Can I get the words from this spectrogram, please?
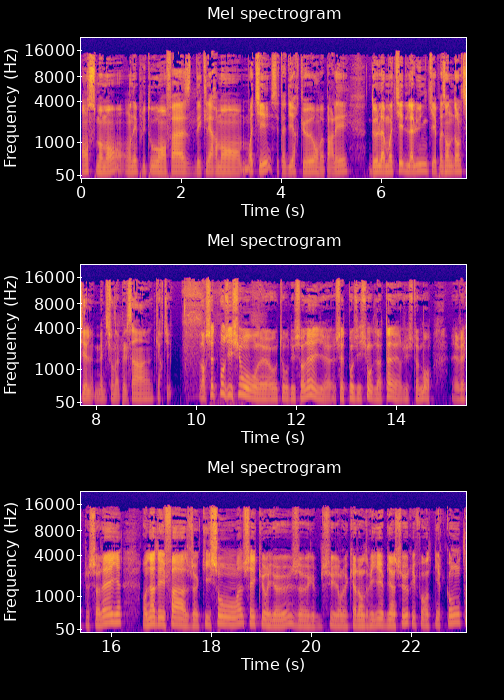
en ce moment, on est plutôt en phase d'éclairement moitié, c'est-à-dire que on va parler de la moitié de la Lune qui est présente dans le ciel, même si on appelle ça un quartier. Alors cette position euh, autour du Soleil, euh, cette position de la Terre justement avec le Soleil, on a des phases qui sont assez curieuses euh, sur le calendrier bien sûr, il faut en tenir compte,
